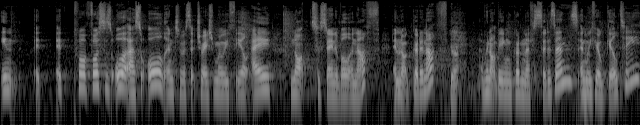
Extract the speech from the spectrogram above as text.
in, it, it forces all us all into a situation where we feel a not sustainable enough and Yeah. not good enough. Yeah. We're not being good enough citizens, and we feel guilty,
